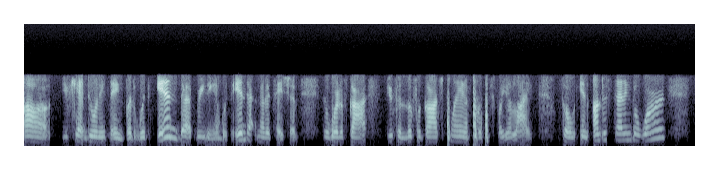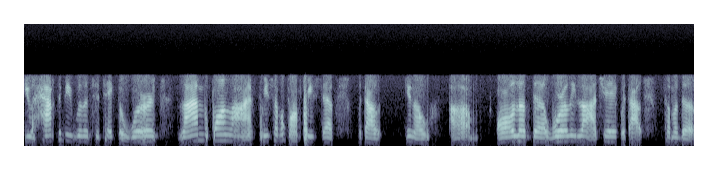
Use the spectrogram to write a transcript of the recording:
uh, you can't do anything. But within that reading and within that meditation, the Word of God, you can look for God's plan and purpose for your life. So, in understanding the Word, you have to be willing to take the Word line upon line, precept upon precept, without you know um, all of the worldly logic, without some of the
